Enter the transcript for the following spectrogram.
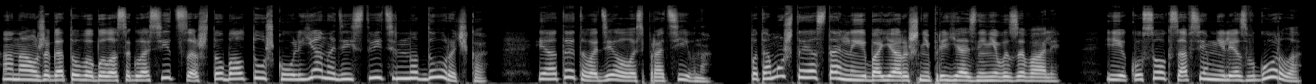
Она уже готова была согласиться, что болтушка Ульяна действительно дурочка, и от этого делалось противно. Потому что и остальные боярышни приязни не вызывали, и кусок совсем не лез в горло,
